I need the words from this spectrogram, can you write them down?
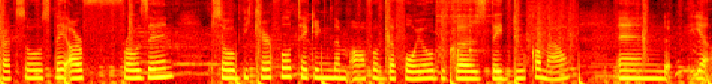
pretzels, they are frozen so be careful taking them off of the foil because they do come out. And yeah.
